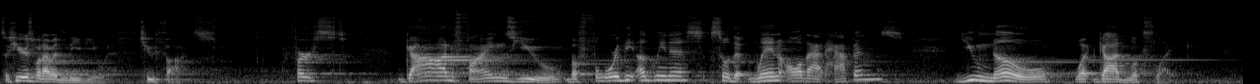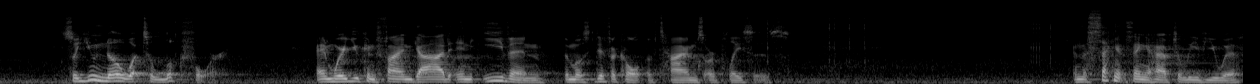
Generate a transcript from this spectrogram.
So here's what I would leave you with two thoughts. First, God finds you before the ugliness so that when all that happens, you know what God looks like. So you know what to look for and where you can find God in even the most difficult of times or places. And the second thing I have to leave you with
